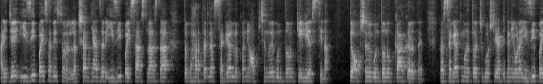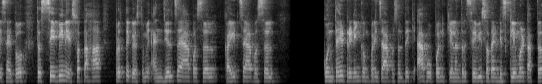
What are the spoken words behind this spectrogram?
आणि जे इझी पैसा दिसतो ना लक्षात घ्या जर इझी पैसा असला असता तर भारतातल्या सगळ्या लोकांनी ऑप्शनमध्ये गुंतवणूक केली असती ना ते ऑप्शन गुंतवणूक का करत नाहीत? तर सगळ्यात महत्वाची गोष्ट या ठिकाणी एवढा इझी पैसा येतो तर सेबीने स्वतः प्रत्येक वेळेस तुम्ही अँजेलचं ऍप असेल काईटचं ऍप असेल कोणत्याही ट्रेडिंग कंपनीचं ऍप असेल ते ऍप ओपन केल्यानंतर सेबी स्वतः एक डिस्क्लेमर टाकतं.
